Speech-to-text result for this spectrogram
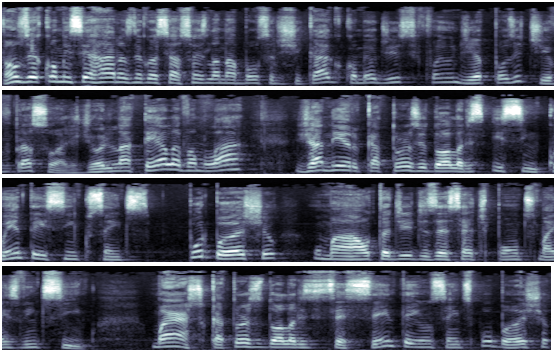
Vamos ver como encerraram as negociações lá na Bolsa de Chicago. Como eu disse, foi um dia positivo para a soja. De olho na tela, vamos lá. Janeiro, 14 dólares e 55 centes por bushel, uma alta de 17 pontos mais 25. Março, 14 dólares e 61 centes por bushel,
